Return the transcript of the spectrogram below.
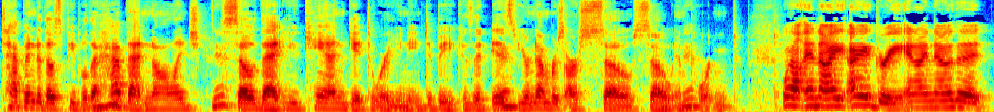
tap into those people Mm-hmm. that have that knowledge so that you can get to where you need to be because it is your numbers are so so important Well, and I, I agree. And I know that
